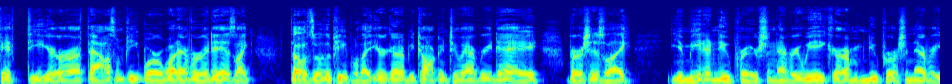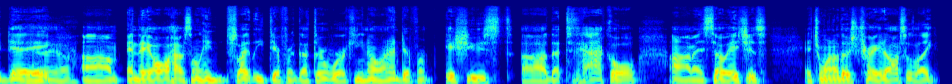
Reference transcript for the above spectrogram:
50 or a thousand people or whatever it is, like those are the people that you're going to be talking to every day versus like you meet a new person every week or a new person every day. Yeah, yeah. Um, and they all have something slightly different that they're working on and different issues uh, that to tackle. Um, and so it's just it's one of those trade offs of like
